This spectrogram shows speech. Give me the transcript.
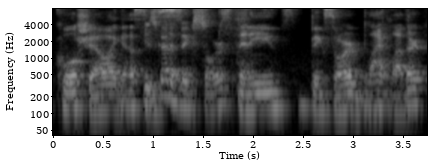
cool show. I guess He's got a big sword. spinny, big sword, black leather.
